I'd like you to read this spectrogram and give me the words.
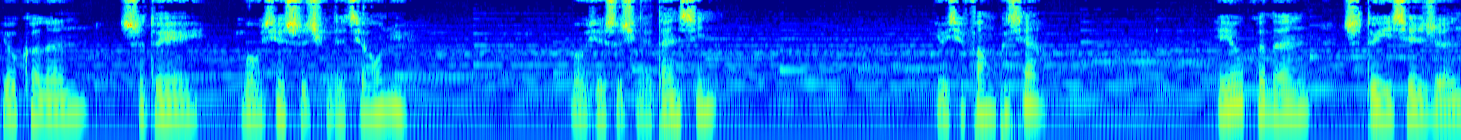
有可能是对某些事情的焦虑。某些事情的担心，有些放不下，也有可能是对一些人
